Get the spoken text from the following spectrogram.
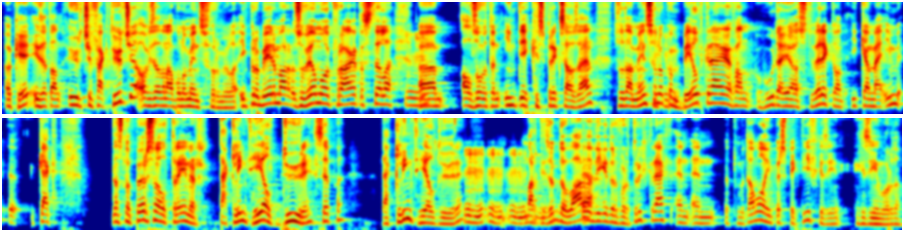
Oké, is dat dan uurtje factuurtje of is dat een abonnementsformule? Ik probeer maar zoveel mogelijk vragen te stellen, mhm. ehm, alsof het een intakegesprek zou zijn, zodat mensen ook een beeld krijgen van hoe dat juist werkt. Want ik kan mij... In... Eh, kijk, dat is een personal trainer. Dat klinkt heel duur, hè, Seppe? Dat klinkt heel duur, hè? Mhm, mhm, mhm, maar het is ook de waarde die je ervoor terugkrijgt en, en het moet allemaal in perspectief gezien, gezien worden.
